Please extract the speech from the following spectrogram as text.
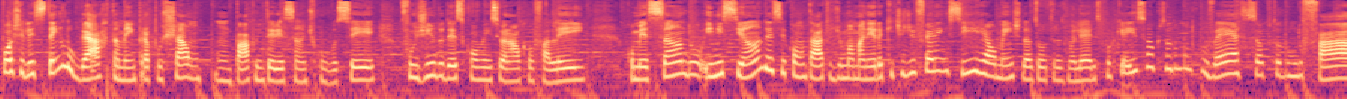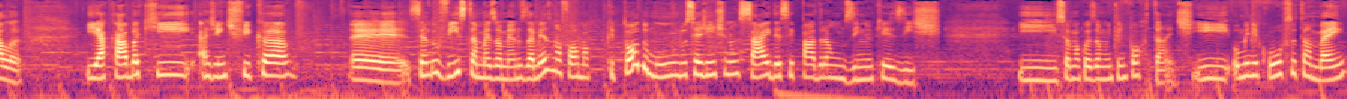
poxa, eles têm lugar também para puxar um, um, papo interessante com você, fugindo desse convencional que eu falei, começando, iniciando esse contato de uma maneira que te diferencie realmente das outras mulheres, porque isso é o que todo mundo conversa, isso é o que todo mundo fala, e acaba que a gente fica é, sendo vista mais ou menos da mesma forma que todo mundo se a gente não sai desse padrãozinho que existe. E isso é uma coisa muito importante. E o mini curso também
